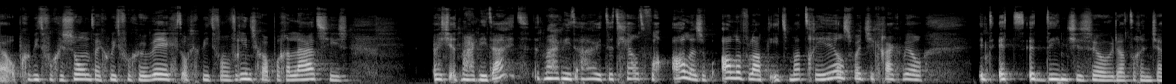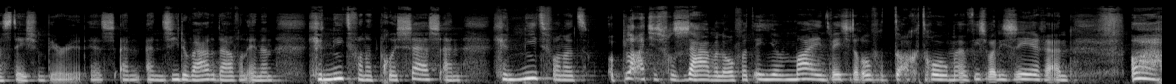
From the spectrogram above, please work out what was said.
uh, op gebied van gezondheid, gebied van gewicht, of gebied van vriendschappen, relaties. Weet je, het maakt niet uit. Het maakt niet uit. Het geldt voor alles, op alle vlakken. Iets materieels wat je graag wil. Het, het, het, dient je zo dat er een gestation period is. En, en zie de waarde daarvan in. En geniet van het proces. En geniet van het plaatjes verzamelen. Of het in je mind, weet je, erover dagdromen en visualiseren. En oh,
